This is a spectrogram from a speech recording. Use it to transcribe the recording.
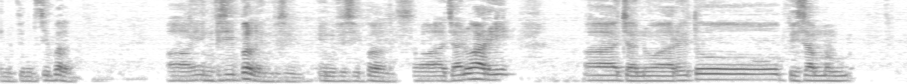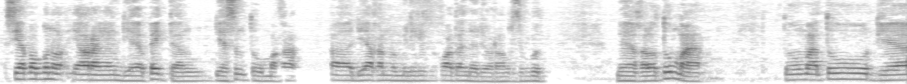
invincible, Eh, invisible, invisible, invisible. So, Januari, eh, Januari itu bisa mem- siapa pun yang orang yang dia pegang, dia sentuh, maka eh, dia akan memiliki kekuatan dari orang tersebut. Nah, kalau Tuma, Tuma tuh dia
